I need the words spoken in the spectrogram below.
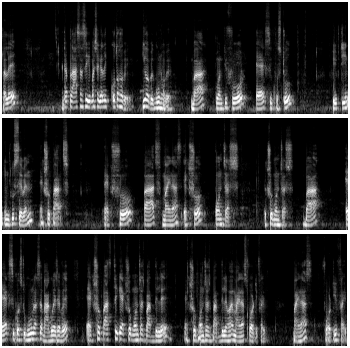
তাহলে এটা প্লাস আছে, এই পাশে গেলে কত হবে? কী হবে? গুণ হবে। বা twenty four X equals to fifteen into seven একশো পাঁচ। একশো পাঁচ মাইনাস একশো পঞ্চাশ। একশো পঞ্চাশ বা এক্স ইকোয়াস টু গুণ আছে, ভাগ হয়ে যাবে। একশো পাঁচ থেকে একশো পঞ্চাশ বাদ দিলে, একশো পঞ্চাশ বাদ দিলে হয় minus forty five minus forty five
